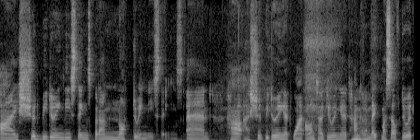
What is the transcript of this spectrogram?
I should be doing these things, but I'm not doing these things, and how I should be doing it, why aren't I doing it, how mm-hmm. can I mm-hmm. make myself do it,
